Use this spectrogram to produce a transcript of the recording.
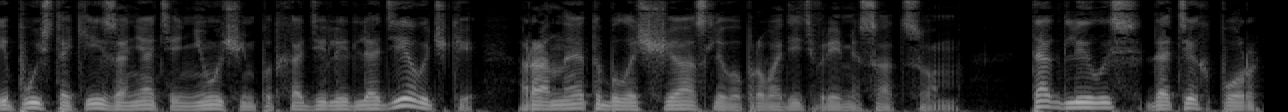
И пусть такие занятия не очень подходили для девочки, Ранетта была счастлива проводить время с отцом. Так длилось до тех пор,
